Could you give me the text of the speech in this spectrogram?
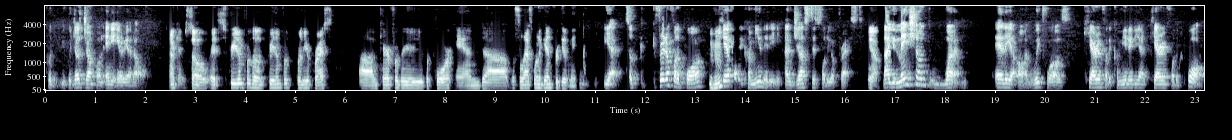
could you could just jump on any area at all. Okay, so it's freedom for the freedom for, for the oppressed, um, care for the the poor, and uh, what's the last one again? Forgive me. Yeah, so freedom for the poor, mm-hmm. care for the community, and justice for the oppressed. Yeah. Now you mentioned one earlier on, which was caring for the community and caring for the poor.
